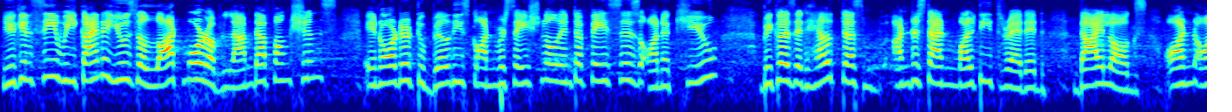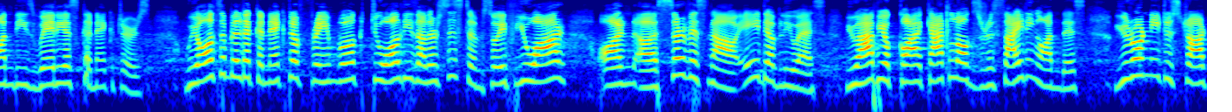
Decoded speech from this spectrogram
You can see we kind of used a lot more of Lambda functions in order to build these conversational interfaces on a queue because it helped us understand multi-threaded dialogues on, on these various connectors. We also build a connector framework to all these other systems. So if you are on uh, ServiceNow, AWS, you have your catalogs residing on this, you don't need to start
